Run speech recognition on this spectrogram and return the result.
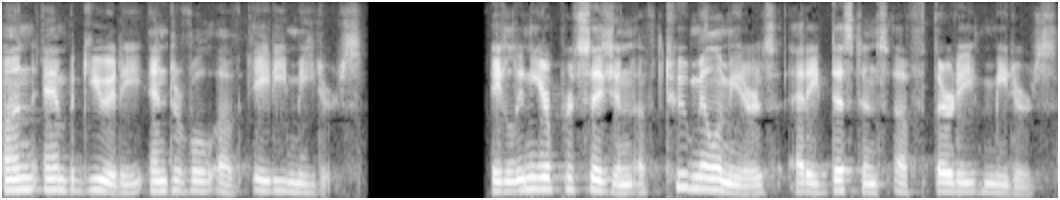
Unambiguity interval of 80 meters a linear precision of 2 millimeters at a distance of 30 meters.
